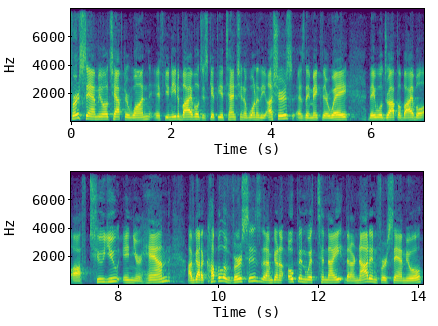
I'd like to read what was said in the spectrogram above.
1 Samuel chapter 1. If you need a Bible, just get the attention of one of the ushers as they make their way. They will drop a Bible off to you in your hand. I've got a couple of verses that I'm going to open with tonight that are not in 1 Samuel.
